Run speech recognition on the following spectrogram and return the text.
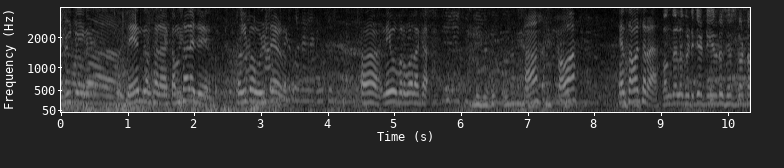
ಅದಕ್ಕೆ ಈಗ ಜಯಂತ್ ಕಂಸಾಳೆ ಕಂಸಾಳೆ ಜಯಂತ್ ಸ್ವಲ್ಪ ಉಲ್ಟಾ ಹೇಳು. ಹಾ ನೀವು ಬರ್ಬೋದಕ್ಕ. ಹಾ ಪವ ಏನ್ ಸಮಾಚಾರ? ಪೊಂಗಲ್ ಚಟ್ಟಿ ಎರಡು ಸೇರ್ಸ್ಕೊಟ್ಟು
